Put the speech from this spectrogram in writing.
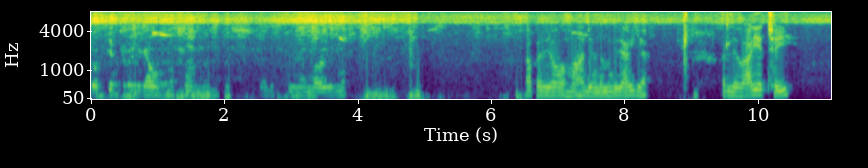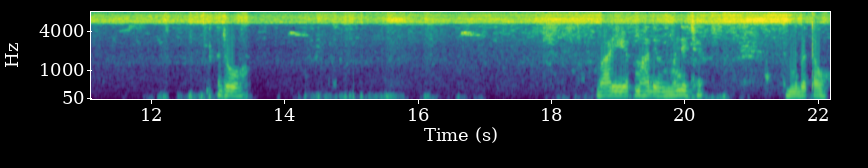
તો અત્યંત કરીને જાઓ આપણે જો મહાદેવના મંદિર આવી ગયા એટલે વારી જ છે ઈ જો વાડી એક મહાદેવનું મંદિર છે તમને બતાવું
